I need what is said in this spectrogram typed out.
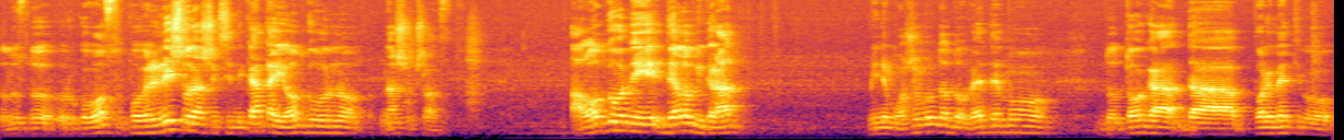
odnosno rukovodstvo, povereništvo našeg sindikata je odgovorno našem članstvu. Ali odgovorni je delom i grad. Mi ne možemo da dovedemo do toga da poremetimo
